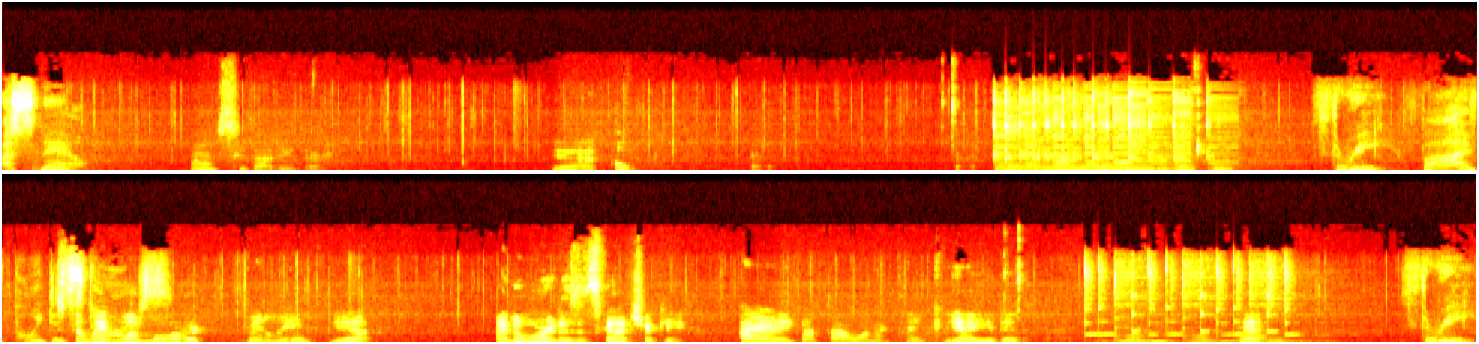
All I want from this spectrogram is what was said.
a snail, I don't see that either. Yeah. Oh. three five-pointed Still stars, need one more. Really? Yeah. I know where it is. It's kind of tricky. I already got that one. I think. Yeah, you did. Yeah. three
